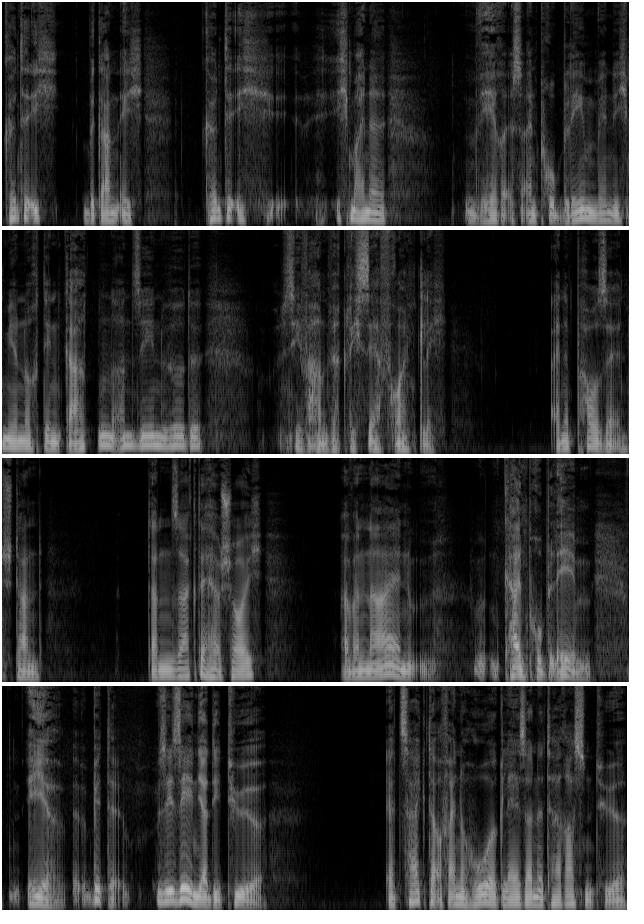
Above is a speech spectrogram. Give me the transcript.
Könnte ich, begann ich, könnte ich, ich meine, wäre es ein Problem, wenn ich mir noch den Garten ansehen würde? Sie waren wirklich sehr freundlich. Eine Pause entstand. Dann sagte Herr Scheuch, aber nein, kein Problem. Hier, bitte, Sie sehen ja die Tür. Er zeigte auf eine hohe gläserne Terrassentür,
